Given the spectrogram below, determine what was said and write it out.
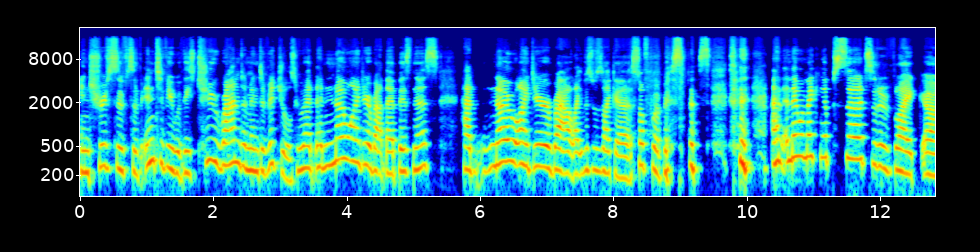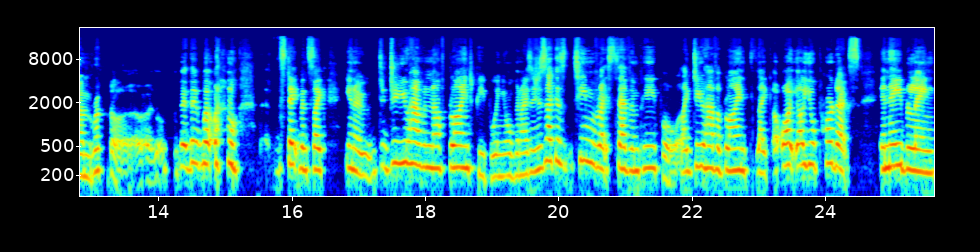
intrusive sort of interview with these two random individuals who had, had no idea about their business had no idea about like this was like a software business. And, and they were making absurd sort of like um uh, they, they were statements like you know do, do, you have enough blind people in your organization? It's like a team of like seven people. Like do you have a blind like are, are your products enabling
